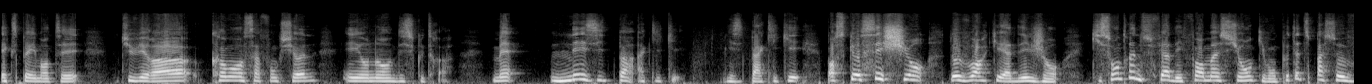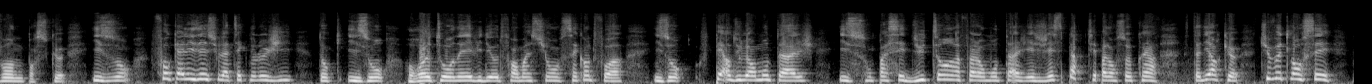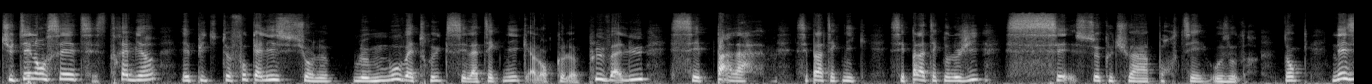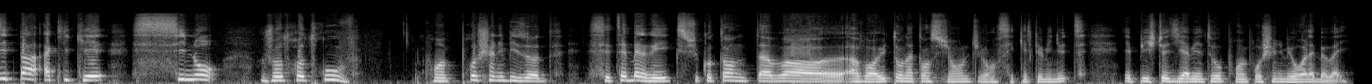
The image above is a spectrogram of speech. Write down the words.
expérimenté. Tu verras comment ça fonctionne et on en discutera. Mais n'hésite pas à cliquer. N'hésite pas à cliquer parce que c'est chiant de voir qu'il y a des gens qui sont en train de se faire des formations qui vont peut-être pas se vendre parce que ils ont focalisé sur la technologie, donc ils ont retourné les vidéos de formation 50 fois, ils ont perdu leur montage, ils sont passés du temps à faire leur montage. Et j'espère que tu n'es pas dans ce cas. C'est-à-dire que tu veux te lancer, tu t'es lancé, c'est très bien, et puis tu te focalises sur le, mauvais truc, c'est la technique, alors que le plus-value, c'est pas la, c'est pas la technique, c'est pas la technologie, c'est ce que tu as apporté aux autres. Donc n'hésite pas à cliquer, sinon je te retrouve pour un prochain épisode. C'était Belrix, je suis content d'avoir euh, avoir eu ton attention durant ces quelques minutes. Et puis je te dis à bientôt pour un prochain numéro. Allez, bye bye.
